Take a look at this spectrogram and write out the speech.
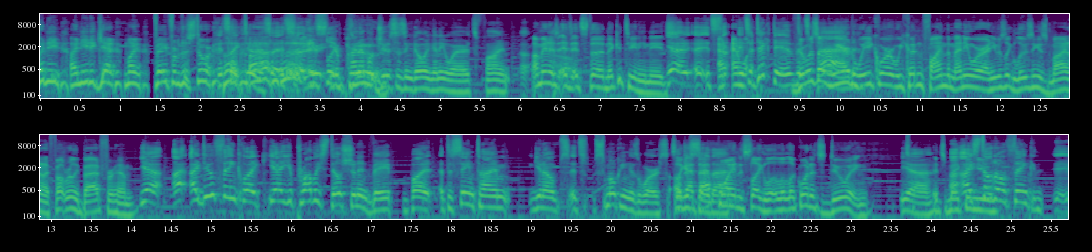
I need, I need to get my vape from the store. It's like, dude, it's, it's, your, your like, pineapple dude. juice isn't going anywhere. It's fine. Uh, I mean, it's, it's, it's the nicotine he needs. yeah, it's And- and it's addictive. There it's was bad. a weird week where we couldn't find them anywhere, and he was like losing his mind, and I felt really bad for him. Yeah, I, I do think like yeah, you probably still shouldn't vape, but at the same time, you know, it's, it's smoking is worse. It's like at that, point, it's like, l- look what it's doing. Yeah, it's I- I, still you- don't think uh,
